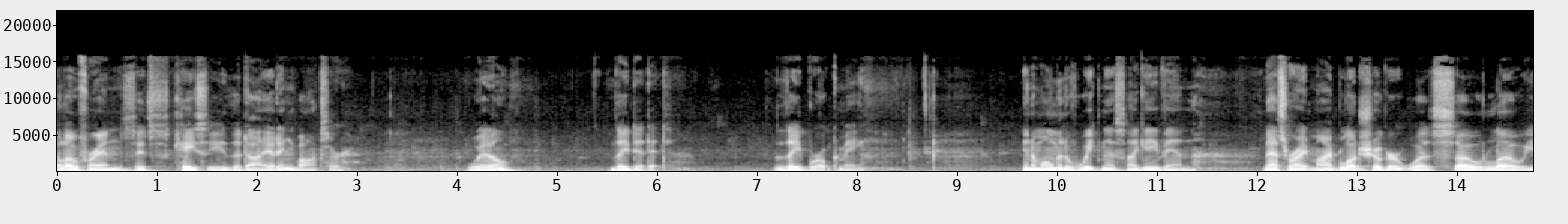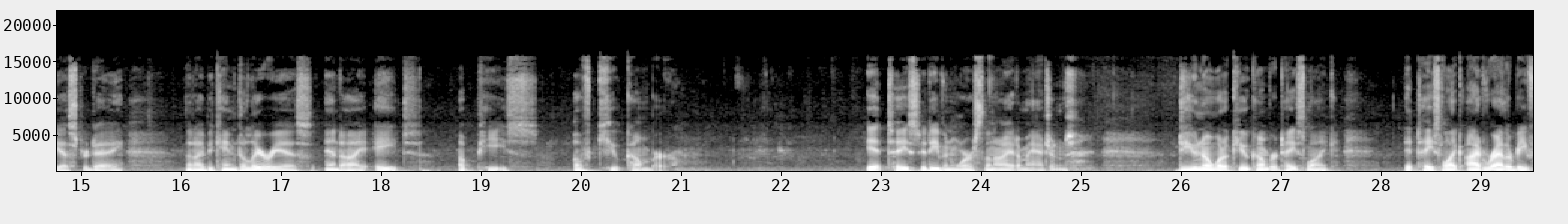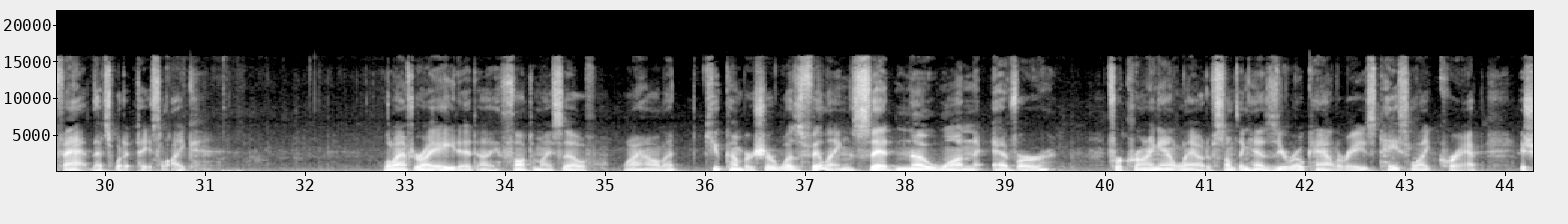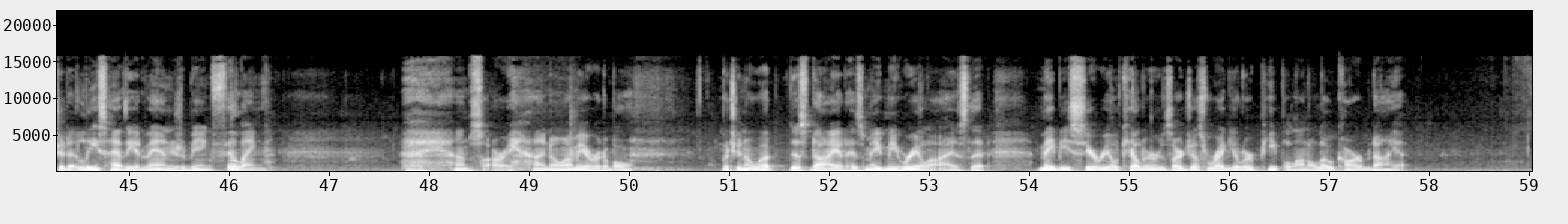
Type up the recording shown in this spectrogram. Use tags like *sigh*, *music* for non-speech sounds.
Hello, friends. It's Casey, the dieting boxer. Well, they did it. They broke me. In a moment of weakness, I gave in. That's right, my blood sugar was so low yesterday that I became delirious and I ate a piece of cucumber. It tasted even worse than I had imagined. Do you know what a cucumber tastes like? It tastes like I'd rather be fat. That's what it tastes like. Well, after I ate it, I thought to myself, wow, that cucumber sure was filling, said no one ever. For crying out loud, if something has zero calories, tastes like crap, it should at least have the advantage of being filling. *sighs* I'm sorry. I know I'm irritable. But you know what? This diet has made me realize that maybe serial killers are just regular people on a low carb diet.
